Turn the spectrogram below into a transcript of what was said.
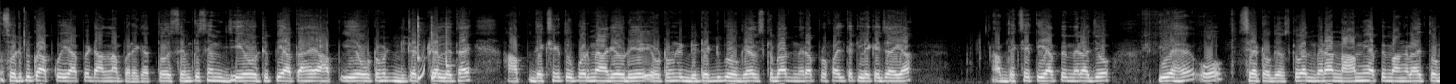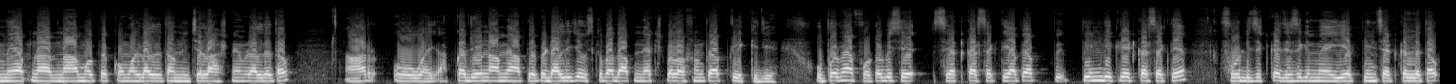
उस ओटीपी को आपको यहाँ पे डालना पड़ेगा। तो सेम टू सेम ये OTP आता है, आप ये ऑटोमेटिक डिटेक्ट कर लेता है। आप देख सकते ऊपर में आगे और ये ऑटोमेटिक डिटेक्ट भी हो गया। उसके बाद मेरा प्रोफ़ाइल तक लेके जाएगा। आप देख सकते हैं यहाँ पे मेरा जो ये है, वो सेट हो गया। उसके बाद मेरा नाम यहाँ पे मांग रहा है तो मैं अपना नाम वहाँ पे कॉमल डाल देता हूँ, नीचे लास्ट नेम डाल देता हूँ। आर ओ वाई आपका जो नाम है आप यहाँ पे डाल दीजिए उसके बाद आप नेक्स्ट वाला ऑप्शन पे आप क्लिक कीजिए। ऊपर में आप फ़ोटो भी से, सेट कर सकते हैं यहाँ पे आप पिन भी क्रिएट कर सकते हैं फोर डिजिट का। जैसे कि मैं ये पिन सेट कर लेता हूँ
